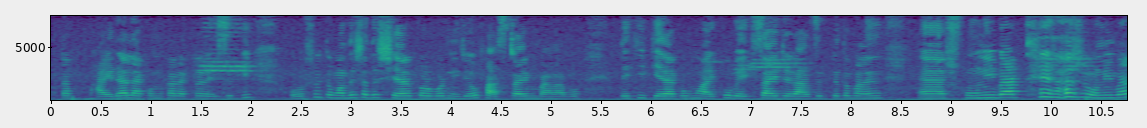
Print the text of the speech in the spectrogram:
একটা ভাইরাল এখনকার একটা রেসিপি অবশ্যই তোমাদের সাথে শেয়ার করব, নিজেও ফার্স্ট টাইম বানাবো। দেখি কীরকম হয়, খুব এক্সাইটেড রাজদীপকে তো মানে শনিবার থেকে, শনিবার,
